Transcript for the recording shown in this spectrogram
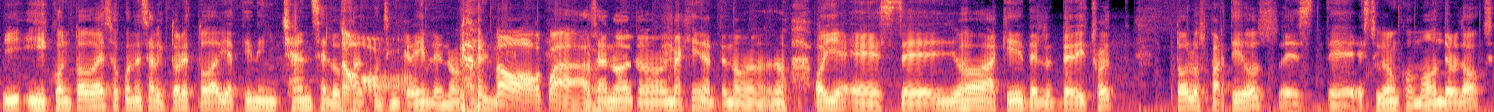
Y, con todo eso, con esa victoria, todavía tienen chance los Falcons. Increíble, ¿no? no, ¿cuál? O sea, no, no, imagínate, no, no. Oye, este, yo aquí de, Detroit, todos los partidos este, estuvieron como underdogs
